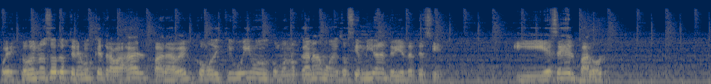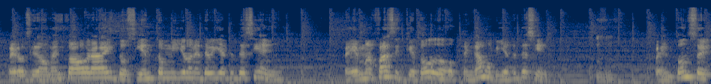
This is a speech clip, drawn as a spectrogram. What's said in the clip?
pues todos nosotros tenemos que trabajar para ver cómo distribuimos, cómo nos ganamos esos 100 millones de billetes de 100. Y ese es el valor. Pero si de momento ahora hay 200 millones de billetes de 100, pues es más fácil que todos obtengamos billetes de 100. Ujú. Pues entonces,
